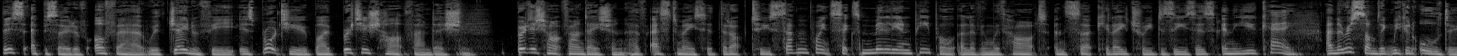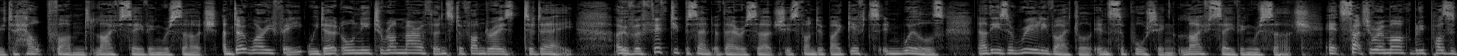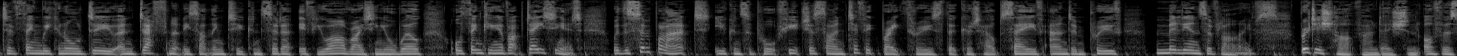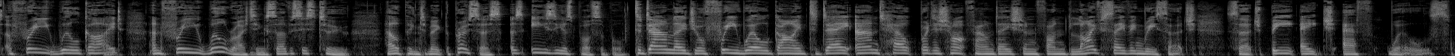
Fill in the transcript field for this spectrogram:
This episode of Off Air with Jane and Fi is brought to you by British Heart Foundation. British Heart Foundation have estimated that up to 7.6 million people are living with heart and circulatory diseases in the UK. And there is something we can all do to help fund life saving research. And don't worry, Fi, we don't all need to run marathons to fundraise today. Over 50% of their research is funded by gifts in wills. Now, these are really vital in supporting life saving research. It's such a remarkably positive thing we can all do, and definitely something to consider if you are writing your will or thinking of updating it. With a simple act, you can support future scientific breakthroughs that could help save and improve millions of lives. British Heart Foundation offers a free will guide and free will writing services too, helping to make the process as easy as possible. To download your free will guide today and help British Heart Foundation fund life saving research, search BHF Wills.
